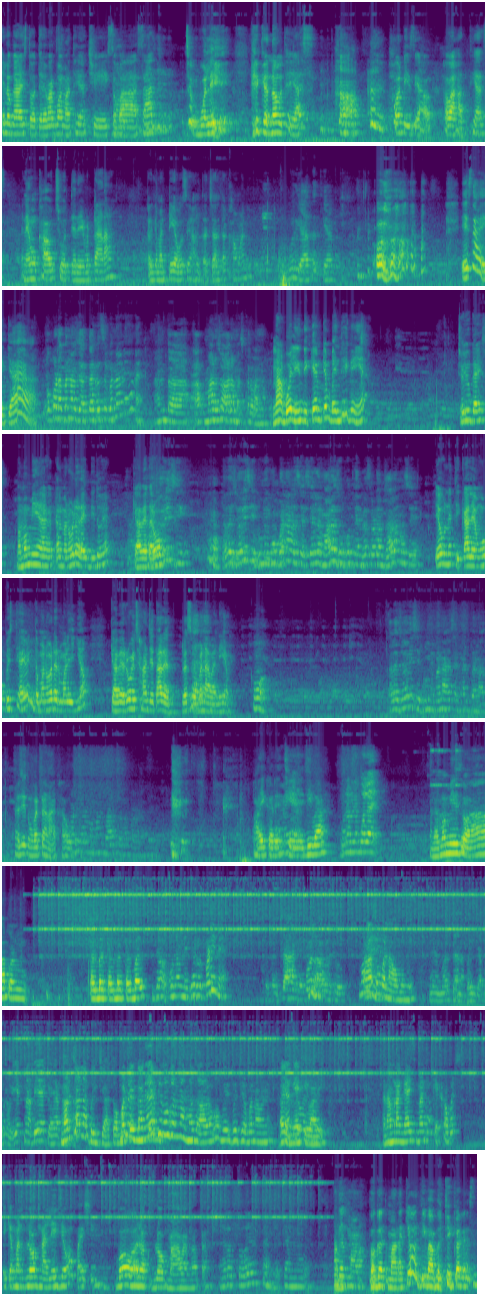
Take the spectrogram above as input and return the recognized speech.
Hello guys તો અત્યારે વાગવામાં થયા છે સવા સાત જો બોલે કે નવ થયા છે. ખોટી છે હાવ. હવા હાથ થયા છે. અને હું ખાઉં છું અત્યારે વટાણા કારણ કે મારી ટેવ છે હાલતા ચાલતા ખાવાની बुरी आदत है आपकी ऐसा है क्या पकौड़ा बनाओ जाता रसे बनाने हैं ना हम तो आप मारो जो आराम જ કરવાનો ના બોલ હિન્દી કેમ કેમ બંધ થઈ ગઈ હે જોયું ગાઈસ મારી મમ્મીએ કાલ મને ઓર્ડર આપી દીધો હે કે હવે તારો. હવે જોઈ છી ભૂમિ હું બનાવે છે. છેલ્લે મારે જ ઊભું થઈને રસોડામાં જવાનું છે. એવું નથી કાલે હું ઓફિસથી આવ્યો ને તો મને ઓર્ડર મળી ગયો કે હવે રોજ સાંજે તારે રસોઈ બનાવવાની એમ. હું હવે જોઈ છી ભૂમિ બનાવે છે કે નથી બનાવતી. હજી તું વટાણા ખાવ. ભાઈ કરે છે દીવા. અને મમ્મી જો આ પણ કલબલ કલબલ કલબલ. જો પૂનમની જરૂર પડી ને મરચાના ભજીયા તો મેથી કેમ? વગર ના મજા આવે ભજીયા બનાવવાની. મેથી વાળી. અને હમણાં ગાઈસ મને કે ખબર? એ કે મને બ્લોગમાં લેજો હો પાછી. બહુ હરખ બ્લોગમાં આવવાના હતા. હરખ તો હોય જ ને કેમ ભગત માણા. ભગત માણા કેવો દીવા બધી કરે છે.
